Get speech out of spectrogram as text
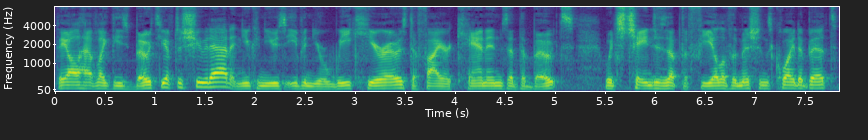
They all have like these boats you have to shoot at, and you can use even your weak heroes to fire cannons at the boats, which changes up the feel of the missions quite a bit.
